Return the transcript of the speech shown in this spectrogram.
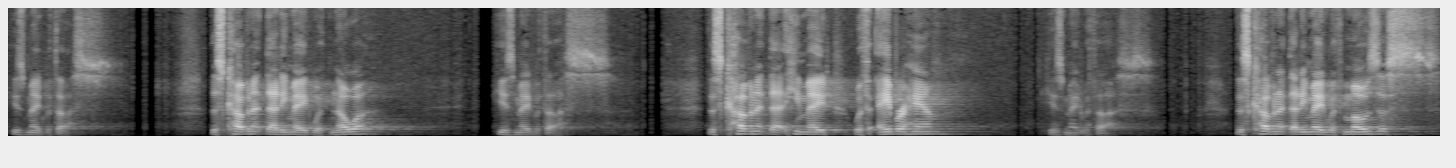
he's made with us. This covenant that he made with Noah, he has made with us. This covenant that he made with Abraham, he has made with us. This covenant that he made with Moses,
